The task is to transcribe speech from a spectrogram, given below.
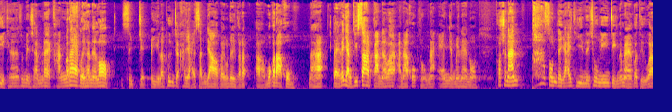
ีกฮะซึ่งเป็นแชมป์แรกครั้งแรกเลยครับในรอบ 17 ปี แล้วเพิ่งจะขยายสัญญาออกไปเมื่อเดือนกรกฎาอ่ามกราคมนะฮะแต่ก็อย่างที่ทราบกันนะว่าอนาคตของนาแองยังไม่แน่นอน เพราะฉะนั้นถ้าซนจะย้ายทีมในช่วงนี้จริงๆนะแมวก็ถือว่า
